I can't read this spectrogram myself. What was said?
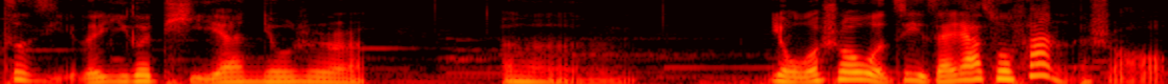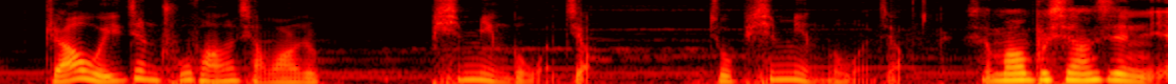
自己的一个体验就是，嗯，有的时候我自己在家做饭的时候，只要我一进厨房，小猫就拼命跟我叫，就拼命跟我叫，小猫不相信你。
